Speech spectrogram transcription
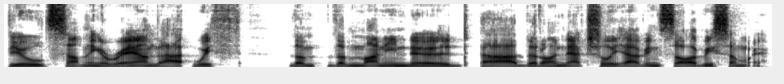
build something around that with the, the money nerd uh, that I naturally have inside me somewhere?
